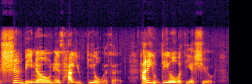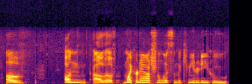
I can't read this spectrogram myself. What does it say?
should be known is how you deal with it. How do you deal with the issue of un, of, of micronationalists in the community who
